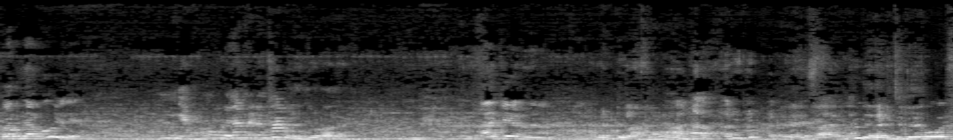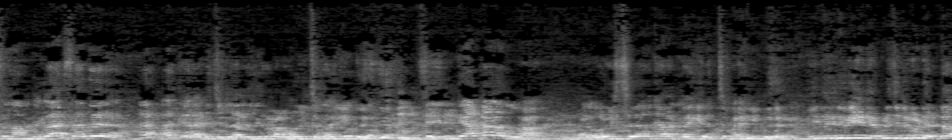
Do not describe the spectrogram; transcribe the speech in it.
തുറന്നാ പോയില്ലേ ആദ്യമായിരുന്നു നമുക്ക് ക്ലാസ് അത് ശരിക്കാ കളറില്ല വീഡിയോ പിടിച്ചിട്ട് വിട് കേട്ടോ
